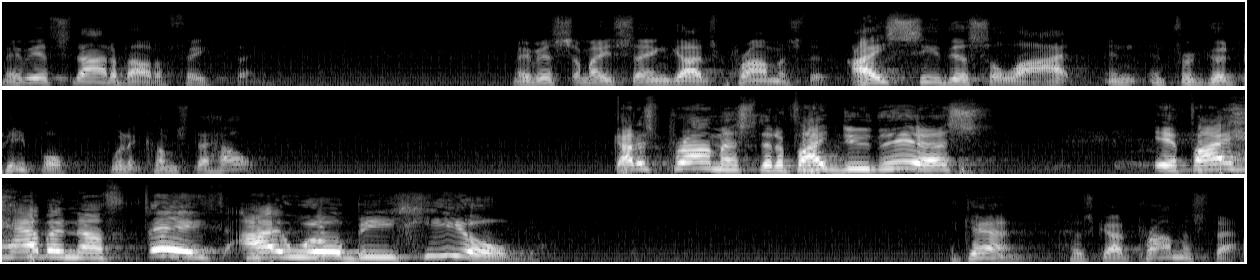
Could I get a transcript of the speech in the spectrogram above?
maybe it's not about a faith thing. Maybe it's somebody saying God's promised this. I see this a lot, and, and for good people, when it comes to health. God has promised that if I do this, if I have enough faith, I will be healed. Again, has God promised that?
